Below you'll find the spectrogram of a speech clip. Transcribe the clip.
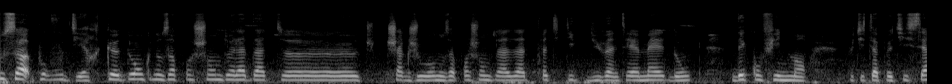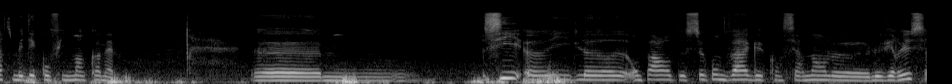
Tout ça pour vous dire que donc nous approchons de la date, euh, chaque jour, nous approchons de la date fatidique du 21 mai, donc déconfinement. Petit à petit certes, mais déconfinement quand même. Euh, si euh, on parle de seconde vague concernant le, le, virus,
